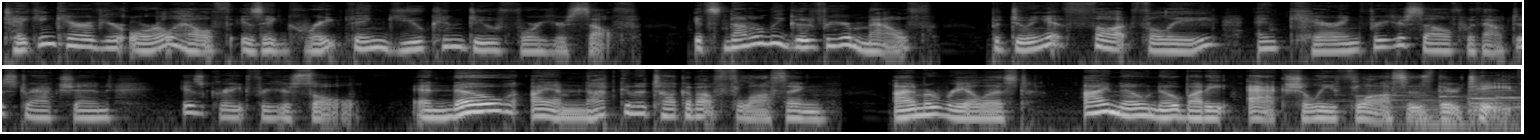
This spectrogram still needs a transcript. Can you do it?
Taking care of your oral health is a great thing you can do for yourself. It's not only good for your mouth, but doing it thoughtfully and caring for yourself without distraction is great for your soul. And no, I am not going to talk about flossing. I'm a realist. I know nobody actually flosses their teeth.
